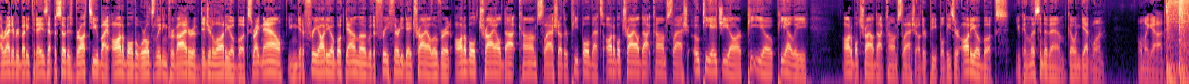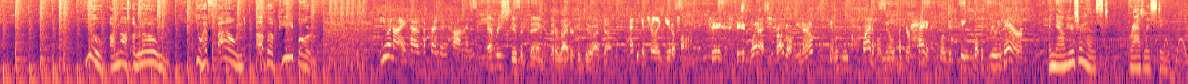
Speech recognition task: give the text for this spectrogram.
All right, everybody, today's episode is brought to you by Audible, the world's leading provider of digital audiobooks. Right now, you can get a free audiobook download with a free 30-day trial over at audibletrial.com slash other people. That's audibletrial.com slash O-T-H-E-R-P-E-O-P-L-E, audibletrial.com slash other people. These are audiobooks. You can listen to them. Go and get one. Oh, my God. You are not alone. You have found other people. You and I have a friend in common. Every stupid thing that a writer could do, I've done. I think it's really beautiful. Jesus, dude, what a struggle, you know? It was incredible. You know, it's like your head exploded seeing what was really there. And now here's your host, Brad Listi.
